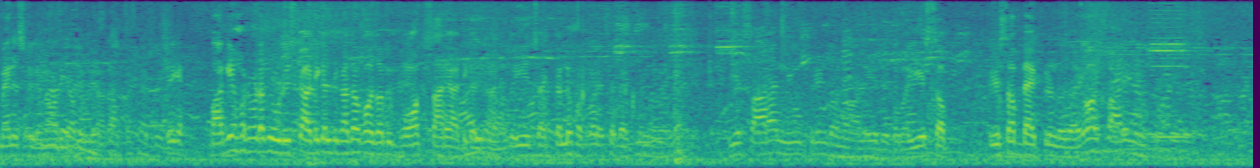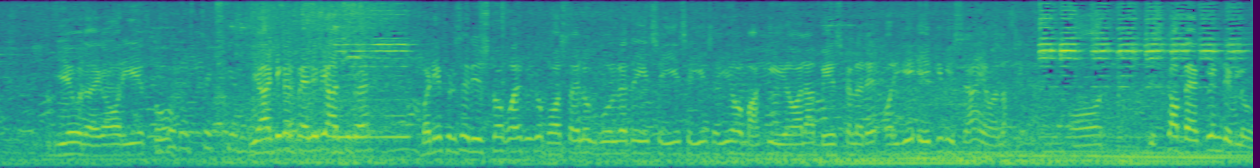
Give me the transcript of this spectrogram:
मैनेज कर लेना और ठीक है? बाकी फटोफट अभी उड़ीस का आर्टिकल दिखाता था अभी बहुत सारे आर्टिकल दिखाने तो ये चेक कर लो फटोफट, ऐसे बैक हो। ये सारा न्यू प्रिंट होने वाला है, ये देखो भाई, ये सब ये सब बैक प्रिंट हो जाएगा और सारे न्यू प्रिंट ये हो जाएगा और ये तो ये आर्टिकल पहले भी आ चुका है बट ये फिर से रिस्टॉक हुआ है क्योंकि बहुत सारे लोग बोल रहे थे, ये चाहिए चाहिए चाहिए और बाकी ये वाला बेस कलर है और ये एक ही पीस है ये वाला। और इसका बैक प्रिंट देख लो।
